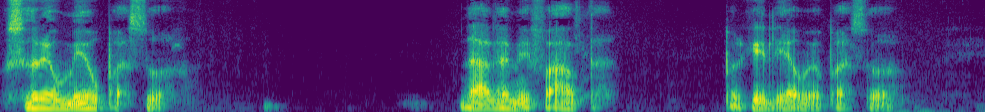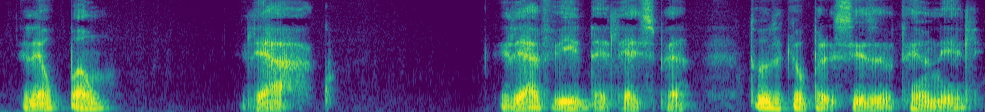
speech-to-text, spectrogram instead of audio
O Senhor é o meu pastor. Nada me falta, porque Ele é o meu pastor. Ele é o pão, Ele é a água, Ele é a vida, Ele é a esperança. Tudo que eu preciso eu tenho nele.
